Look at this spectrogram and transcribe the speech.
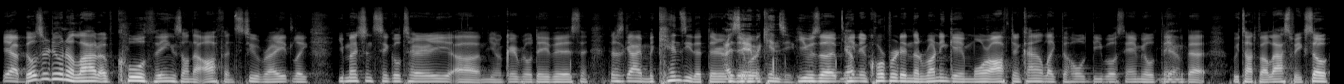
Yeah, Bills are doing a lot of cool things on the offense too, right? Like you mentioned Singletary, um, you know Gabriel Davis, and there's a guy McKenzie that they're Isaiah they were- McKenzie. He was uh, Yep. being incorporated in the running game more often, kind of like the whole Deebo Samuel thing Yeah. that we talked about last week. So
